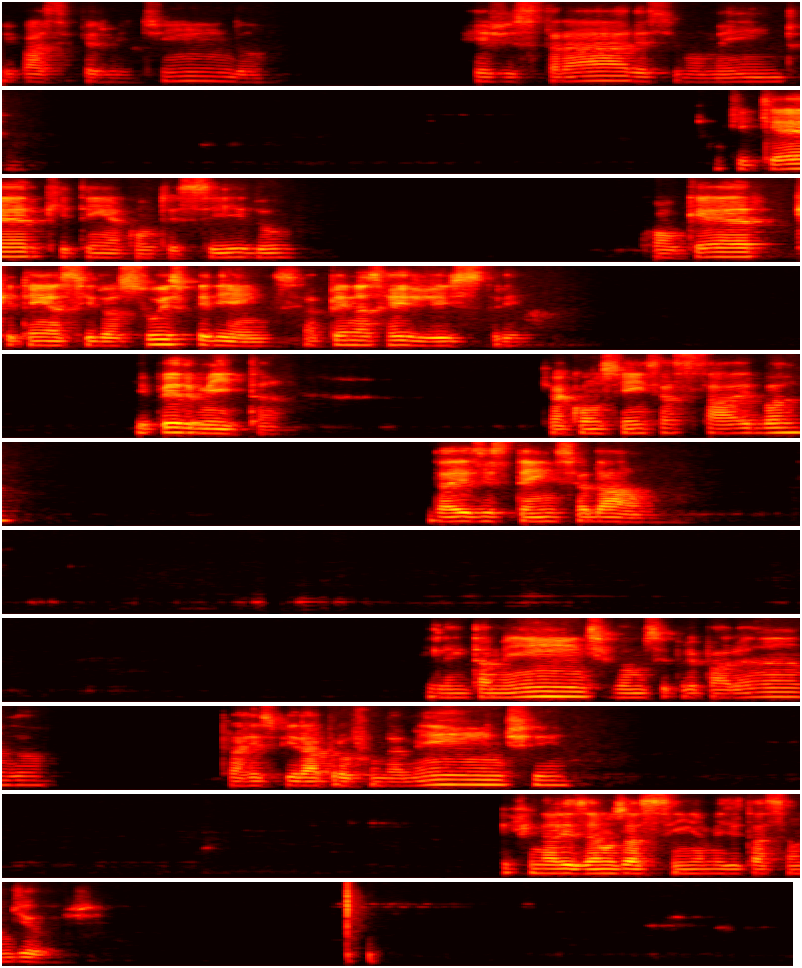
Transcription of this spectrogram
E vá se permitindo registrar esse momento. O que quer que tenha acontecido, qualquer que tenha sido a sua experiência, apenas registre e permita que a consciência saiba da existência da alma. E lentamente vamos se preparando para respirar profundamente. E finalizamos assim a meditação de hoje.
